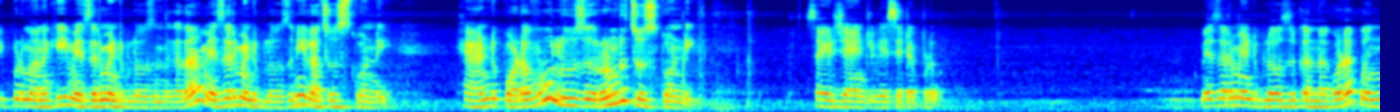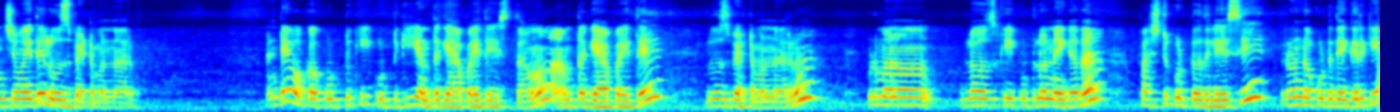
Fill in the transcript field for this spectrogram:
ఇప్పుడు మనకి మెజర్మెంట్ బ్లౌజ్ ఉంది కదా మెజర్మెంట్ బ్లౌజ్ని ఇలా చూసుకోండి. హ్యాండ్ పొడవు లూజు రెండు చూసుకోండి. సైడ్ జాయింట్లు వేసేటప్పుడు. మెజర్మెంట్ బ్లౌజ్ కన్నా కూడా కొంచెం అయితే లూజ్ పెట్టమన్నారు. అంటే ఒక కుట్టుకి కుట్టుకి ఎంత గ్యాప్ అయితే ఇస్తామో అంత గ్యాప్ అయితే లూజ్ పెట్టమన్నారు. ఇప్పుడు మనం బ్లౌజ్కి కుట్లు ఉన్నాయి కదా ఫస్ట్ కుట్టు వదిలేసి రెండో కుట్టు దగ్గరికి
